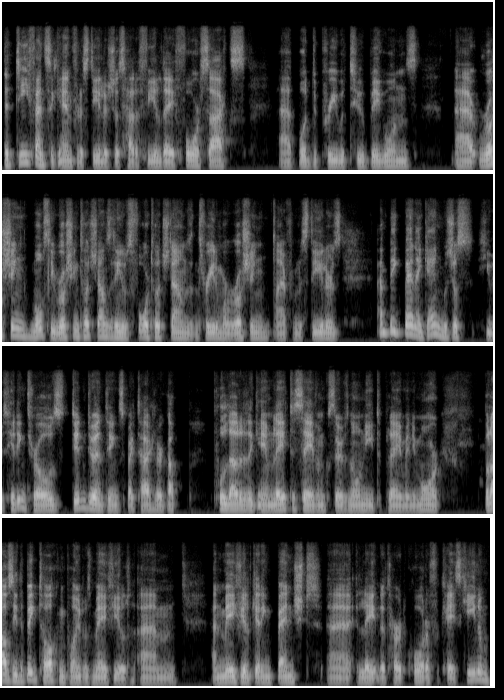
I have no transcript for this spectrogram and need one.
The defense again for the Steelers just had a field day. Four sacks. Uh, Bud Dupree with two big ones. Uh, rushing, mostly rushing touchdowns. I think it was four touchdowns, and three of them were rushing uh, from the Steelers. And Big Ben again was just he was hitting throws, didn't do anything spectacular, got pulled out of the game late to save him because there was no need to play him anymore. But obviously the big talking point was Mayfield. Um, and Mayfield getting benched uh, late in the third quarter for Case Keenum.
